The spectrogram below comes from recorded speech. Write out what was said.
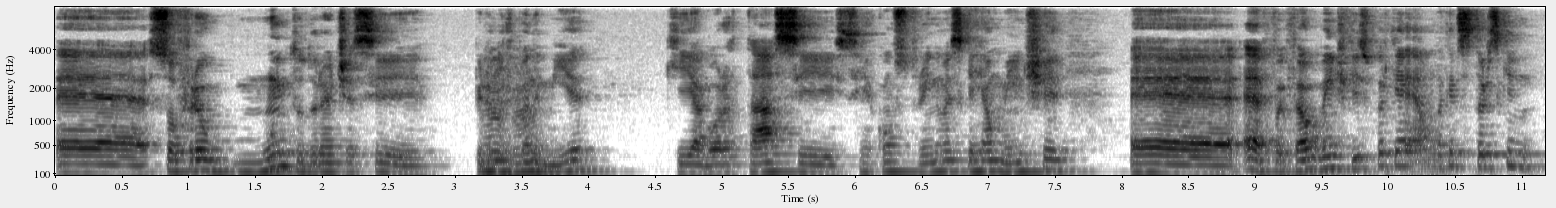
é, sofreu muito durante esse período uhum. de pandemia, que agora está se, se reconstruindo, mas que realmente é, é, foi, foi algo bem difícil porque é um daqueles setores que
